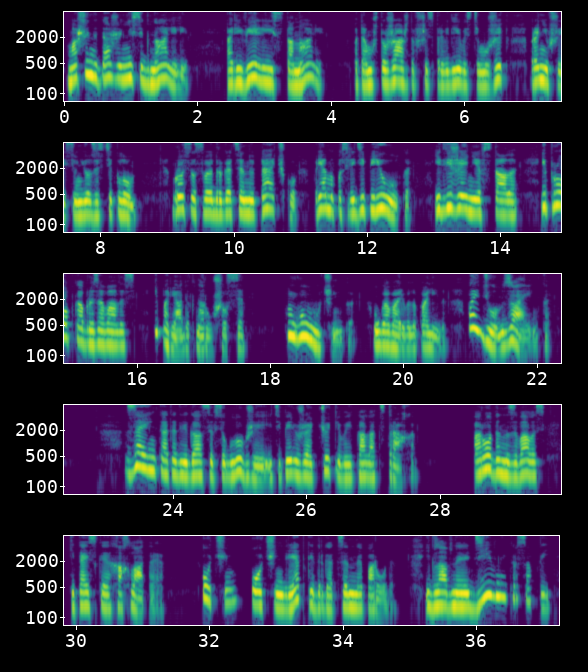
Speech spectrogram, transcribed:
Машины даже не сигналили, а ревели и стонали, потому что жаждавший справедливости мужик, бронившийся у нее за стеклом, бросил свою драгоценную тачку прямо посреди переулка, и движение встало, и пробка образовалась, и порядок нарушился. «Гученька!» — уговаривала Полина. «Пойдем, заинька». Заинька отодвигался все глубже и теперь уже отчетливо икал от страха. Порода называлась китайская хохлатая. Очень, очень редкая и драгоценная порода. И, главное, дивной красоты.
